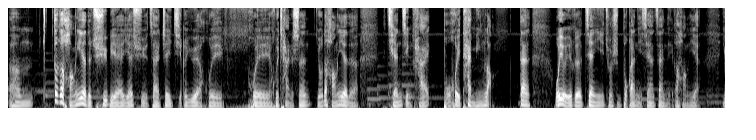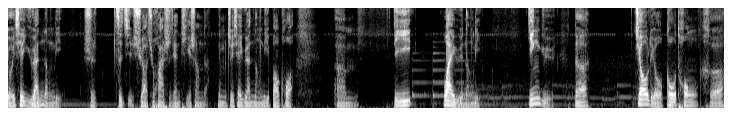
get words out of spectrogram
嗯，各个行业的区别，也许在这几个月会会会产生，有的行业的前景还不会太明朗。但我有一个建议，就是不管你现在在哪个行业，有一些原能力是自己需要去花时间提升的。那么这些原能力包括，嗯，第一，外语能力，英语的交流、沟通和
